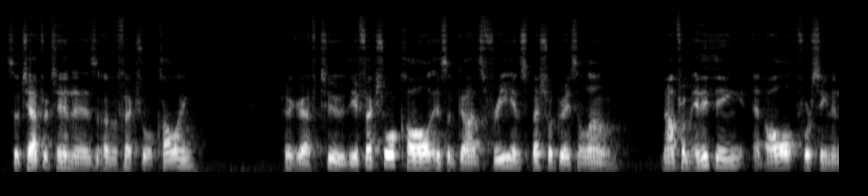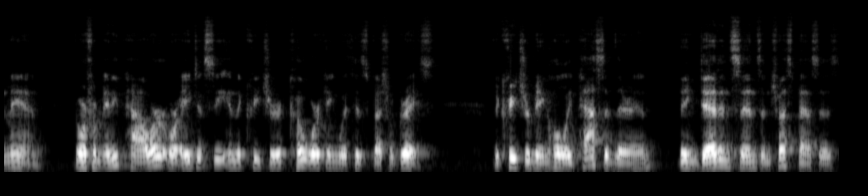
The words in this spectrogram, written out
So, chapter 10 is of effectual calling. Paragraph 2 The effectual call is of God's free and special grace alone, not from anything at all foreseen in man, nor from any power or agency in the creature co working with his special grace. The creature being wholly passive therein, being dead in sins and trespasses,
